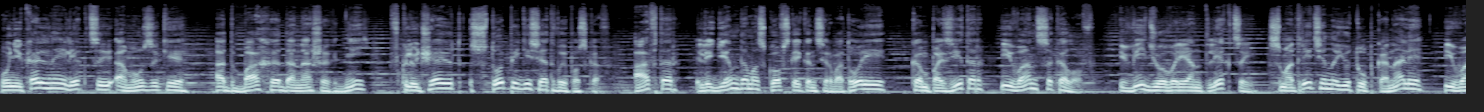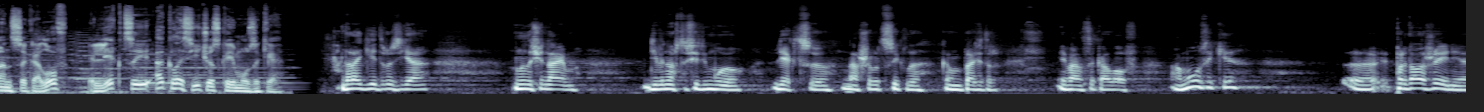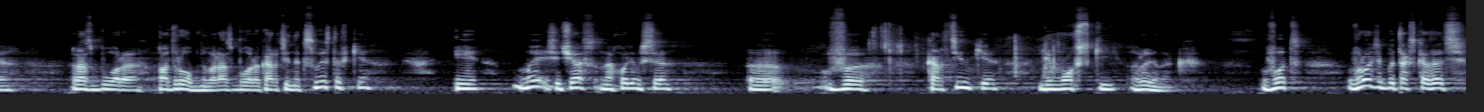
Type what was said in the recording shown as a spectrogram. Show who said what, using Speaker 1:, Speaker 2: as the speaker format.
Speaker 1: Уникальные лекции о музыке «От Баха до наших дней» включают 150 выпусков. Автор – легенда Московской консерватории, композитор Иван Соколов. Видеовариант лекций смотрите на YouTube-канале «Иван Соколов. Лекции о классической музыке».
Speaker 2: Дорогие друзья, мы начинаем 97-ю лекцию нашего цикла «Композитор Иван Соколов о музыке». Э, продолжение разбора, подробного разбора картинок с выставки. И мы сейчас находимся э, в картинке «Лиможский рынок». Вот вроде бы, так сказать,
